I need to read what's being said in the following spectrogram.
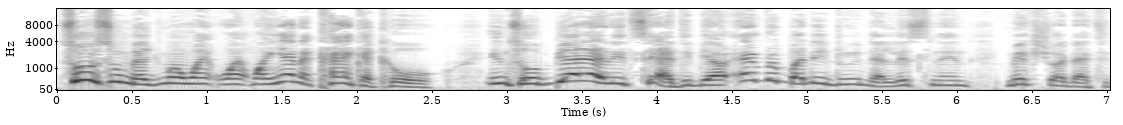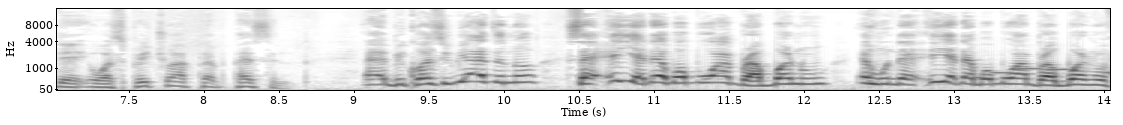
So soon, Majuma, when you're a kanka Into Biara Ritzy at the everybody doing the listening, make sure that today it was spiritual person. Uh, because we had to know, say, eh, yeah, there bobo abrabonu, and when the eh, there bobo abrabonu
